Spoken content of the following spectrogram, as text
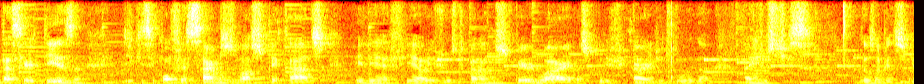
na certeza de que se confessarmos os nossos pecados, ele é fiel e justo para nos perdoar e nos purificar de toda a injustiça. Deus abençoe.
